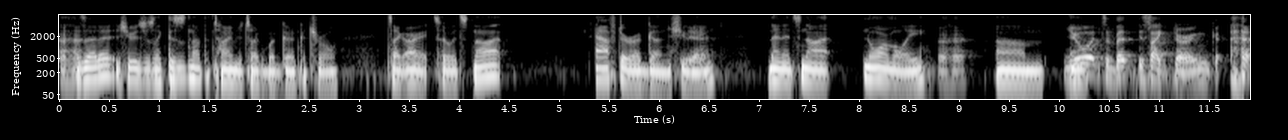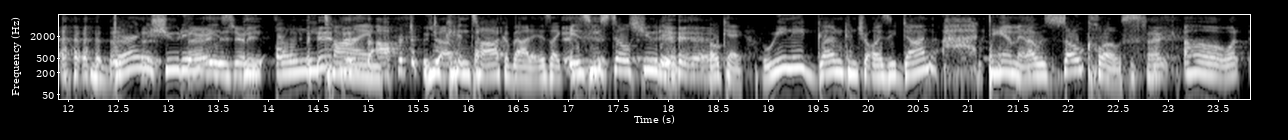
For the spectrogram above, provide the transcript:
Uh-huh. Is that it? She was just like, "This is not the time to talk about gun control." It's like, all right, so it's not after a gun shooting, Yeah. then it's not normally, uh-huh. Um, You know what? Tibet is like during during the shooting During is the, shooting. only This is the time you time. can talk about it. It's like, is he still shooting? Okay, we need gun control. Is he done? Ah, damn it! I was so close. It's like, oh, what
